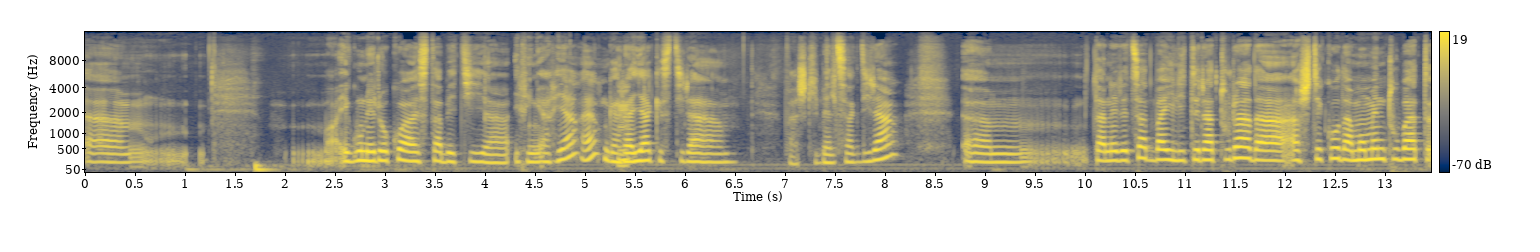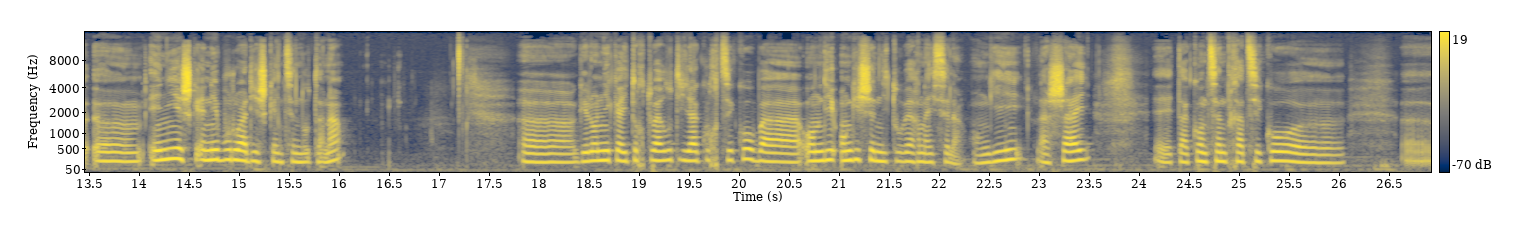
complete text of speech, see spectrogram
Um, ba, egunerokoa ez da beti uh, iringarria, eh? garaiak ez dira, faski beltzak dira. Um, ta niretzat bai literatura da hasteko da momentu bat uh, eni esk, ene buruari eskaintzen dutana. Uh, gero nik aitortu behar dut irakurtzeko ba, ondi, ongi senditu behar naizela. Ongi, lasai, eta konzentratzeko, uh, uh,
